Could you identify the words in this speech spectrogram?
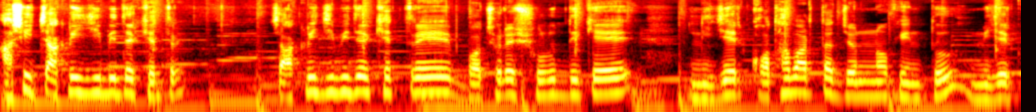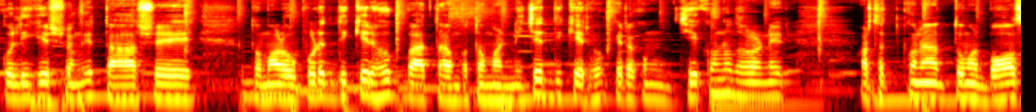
আসি চাকরিজীবীদের ক্ষেত্রে। চাকরিজীবীদের ক্ষেত্রে বছরের শুরুর দিকে নিজের কথাবার্তার জন্য কিন্তু নিজের কলিগের সঙ্গে তা সে তোমার ওপরের দিকের হোক বা তা তোমার নিচের দিকের হোক, এরকম যে কোনো ধরনের অর্থাৎ কোনো তোমার বস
